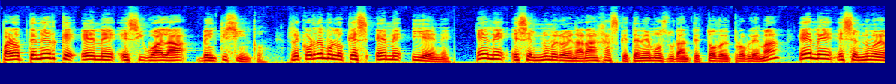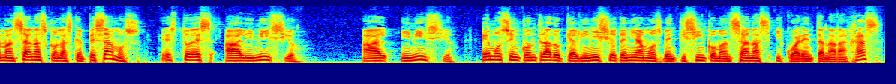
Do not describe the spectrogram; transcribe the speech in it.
para obtener que m es igual a 25. Recordemos lo que es m y n. n es el número de naranjas que tenemos durante todo el problema. m es el número de manzanas con las que empezamos. Esto es al inicio. Al inicio hemos encontrado que al inicio teníamos 25 manzanas y 40 naranjas,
